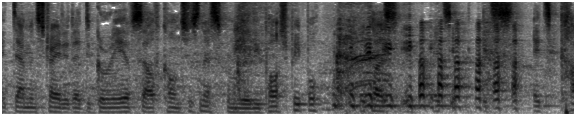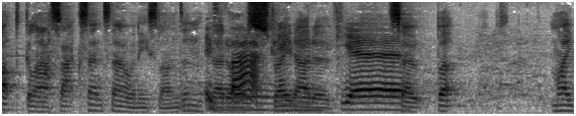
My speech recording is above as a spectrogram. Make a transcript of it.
it demonstrated a degree of self-consciousness from really posh people because it's, it's, it's cut glass accents now in East London It's that back. are straight out of Yeah. so but my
